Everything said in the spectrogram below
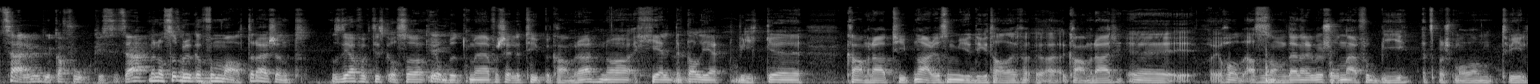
Særlig med bruk av fokus, synes jeg. Men også bruk av formater, har jeg skjønt. Altså, de har faktisk også jobbet med forskjellige typer kameraer. Nå Helt detaljert hvilke kameratyper Nå er det jo så mye digitale kameraer. Eh, altså sånn, den revolusjonen er jo forbi et spørsmål om tvil.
